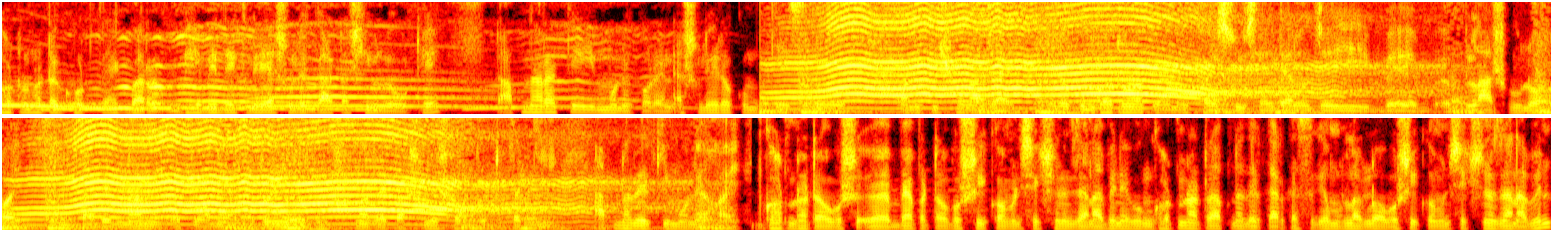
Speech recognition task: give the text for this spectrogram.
ঘটনাটা ঘটতো একবার ভেবে দেখলে আসলে গাটা শিউরে ওঠে। আপনারা কি মনে করেন? আসলে এরকম কেস অনেকই শোনা যায়। এরকম ঘটনা সুইসাইডাল যেই ব্লাশগুলো হয় তাদের আপনাদের কি? মনে হয়? ঘটনাটা অবশ্যই ব্যাপারটা অবশ্যই কমেন্ট সেকশনে জানাবেন এবং ঘটনাটা আপনাদের কার কাছে কেমন লাগল অবশ্যই কমেন্ট সেকশনে জানাবেন।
